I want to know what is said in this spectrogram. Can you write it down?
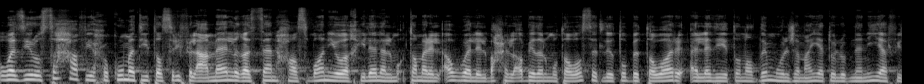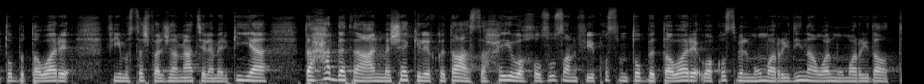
وزير الصحة في حكومة تصريف الأعمال غسان حاصباني وخلال المؤتمر الأول للبحر الأبيض المتوسط لطب الطوارئ الذي تنظمه الجمعية اللبنانية في طب الطوارئ في مستشفى الجامعة الأمريكية تحدث عن مشاكل القطاع الصحي وخصوصا في قسم طب الطوارئ وقسم الممرضين والممرضات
